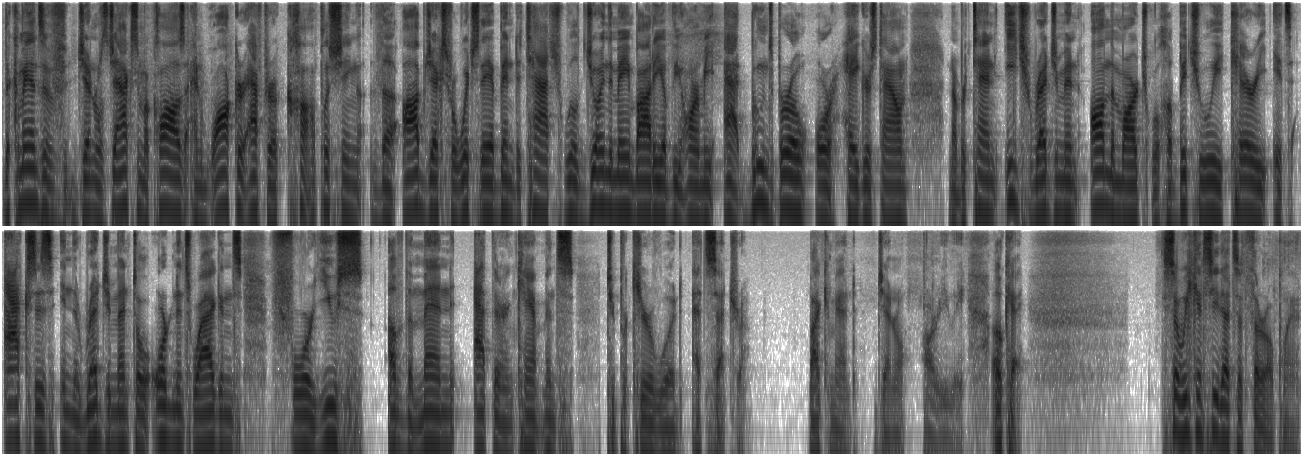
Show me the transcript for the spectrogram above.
the commands of Generals Jackson, McLaws, and Walker, after accomplishing the objects for which they have been detached, will join the main body of the army at Boonesboro or Hagerstown. Number 10, each regiment on the march will habitually carry its axes in the regimental ordnance wagons for use of the men at their encampments to procure wood, etc. By command, General R.E. Lee. Okay. So we can see that's a thorough plan.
